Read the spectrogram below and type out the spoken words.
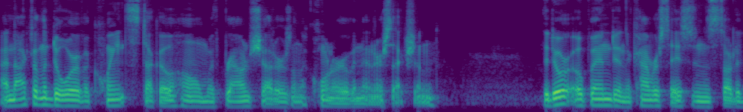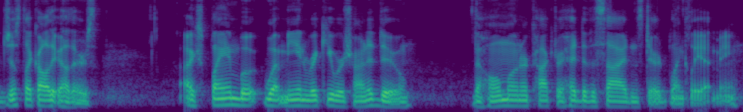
I knocked on the door of a quaint stucco home with brown shutters on the corner of an intersection. The door opened and the conversation started just like all the others. I explained what me and Ricky were trying to do. The homeowner cocked her head to the side and stared blankly at me.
